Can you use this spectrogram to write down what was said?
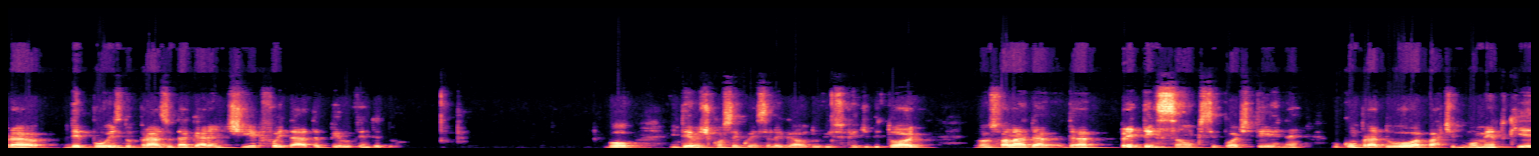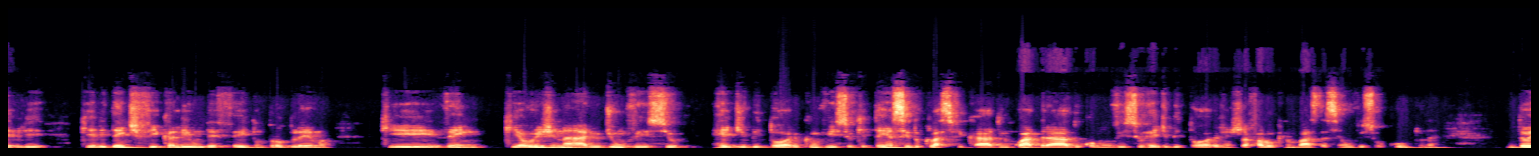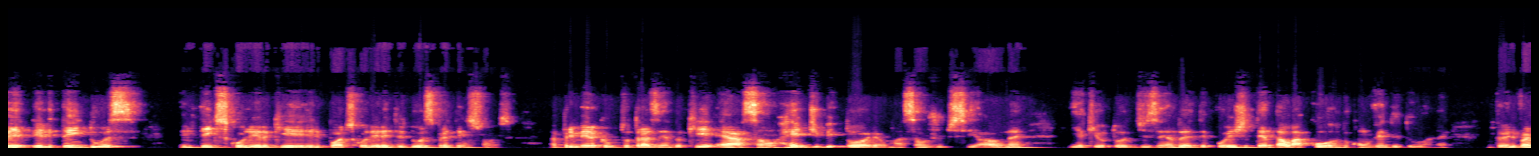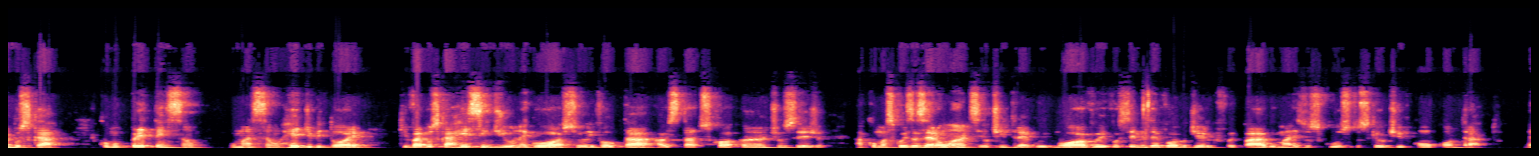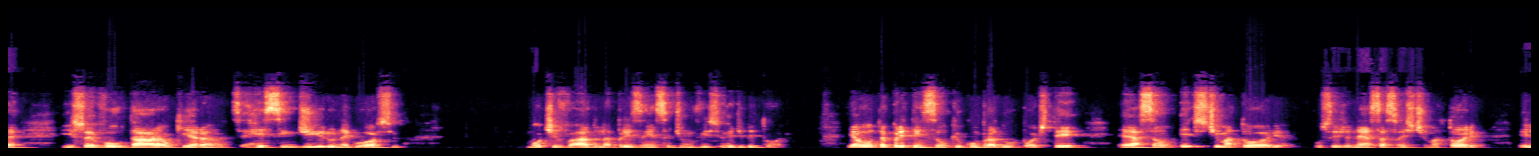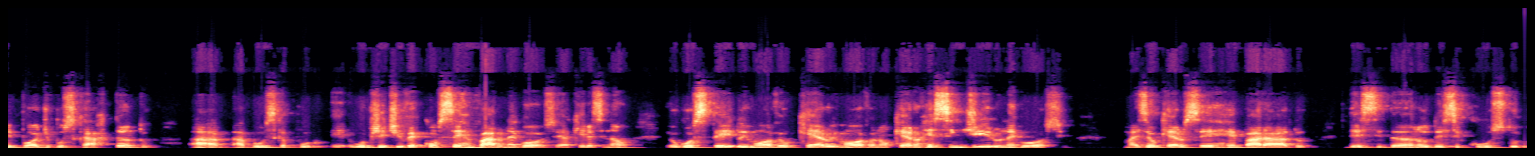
para depois do prazo da garantia que foi dada pelo vendedor. Bom, em termos de consequência legal do vício redibitório, vamos falar da, da pretensão que se pode ter, né? O comprador, a partir do momento que ele, que ele identifica ali um defeito, um problema que vem, que é originário de um vício, redibitório, que um vício que tenha sido classificado, enquadrado como um vício redibitório, a gente já falou que não basta ser um vício oculto, né? Então ele tem duas, ele tem que escolher aqui, ele pode escolher entre duas pretensões. A primeira que eu estou trazendo aqui é a ação redibitória, uma ação judicial, né? E aqui eu estou dizendo é depois de tentar o acordo com o vendedor, né? Então ele vai buscar como pretensão uma ação redibitória que vai buscar rescindir o negócio e voltar ao status quo antes, ou seja, a como as coisas eram antes. Eu te entrego o imóvel e você me devolve o dinheiro que foi pago, mais os custos que eu tive com o contrato. Né? Isso é voltar ao que era antes, é rescindir o negócio motivado na presença de um vício redibitório. E a outra pretensão que o comprador pode ter é a ação estimatória, ou seja, nessa ação estimatória, ele pode buscar tanto a, a busca por. Eh, o objetivo é conservar o negócio, é aquele assim, não, eu gostei do imóvel, eu quero o imóvel, não quero rescindir o negócio, mas eu quero ser reparado desse dano, desse custo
